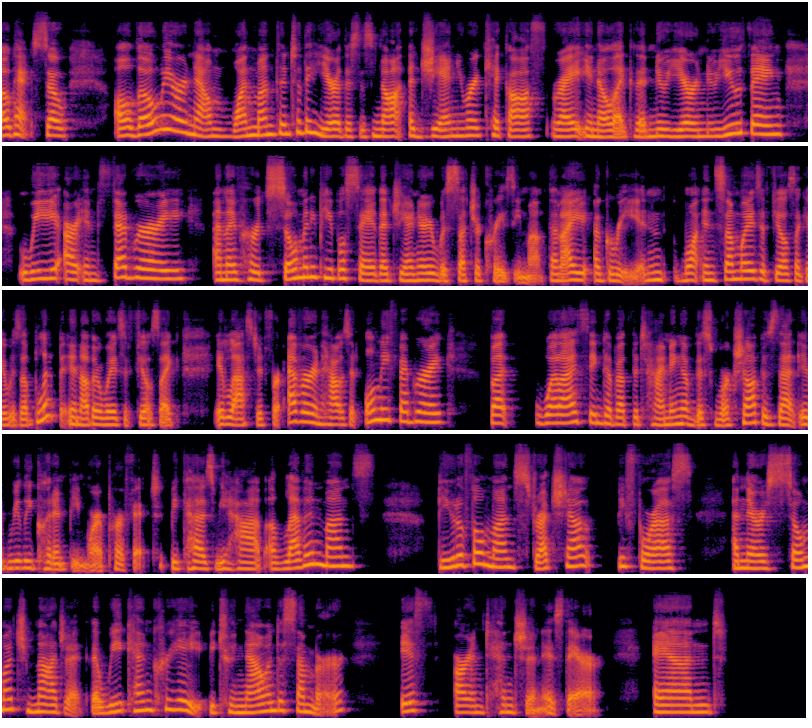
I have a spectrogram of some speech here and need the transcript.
Okay, so although we are now one month into the year, this is not a January kickoff, right? You know, like the new year, new you thing. We are in February, and I've heard so many people say that January was such a crazy month. And I agree. In, in some ways, it feels like it was a blip. In other ways, it feels like it lasted forever. And how is it only February? But what I think about the timing of this workshop is that it really couldn't be more perfect because we have 11 months, beautiful months stretched out before us. And there is so much magic that we can create between now and December if our intention is there. And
